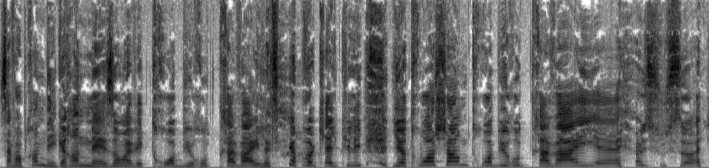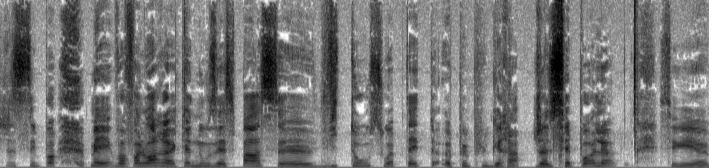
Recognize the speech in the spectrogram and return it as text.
ça va prendre des grandes maisons avec trois bureaux de travail. Là. on va calculer. Il y a trois chambres, trois bureaux de travail, euh, sous-sol, je sais pas. Mais il va falloir euh, que nos espaces euh, vitaux soient peut-être un peu plus grands. Je ne sais pas, là. C'est,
